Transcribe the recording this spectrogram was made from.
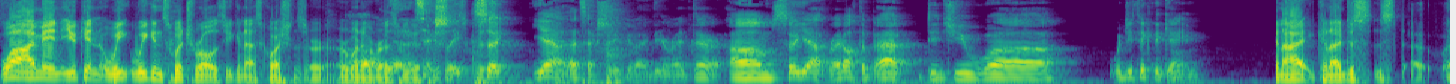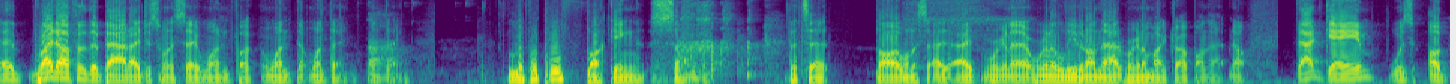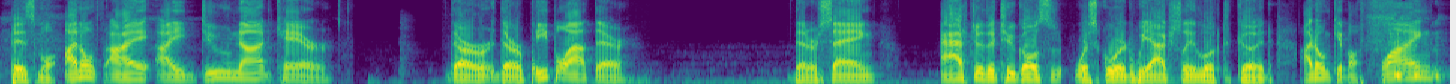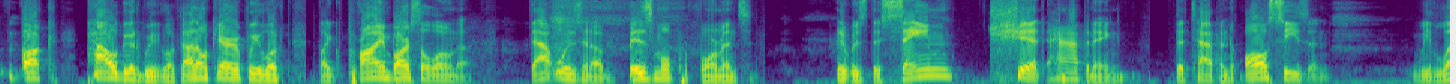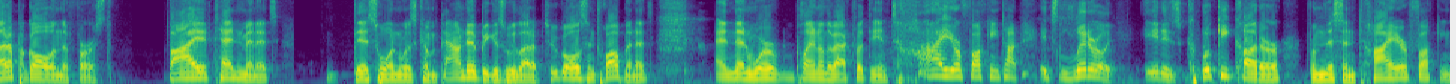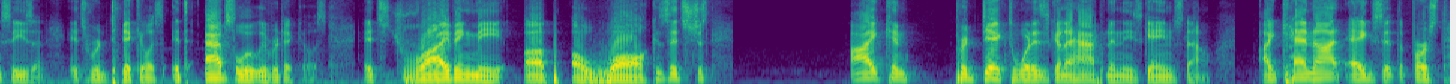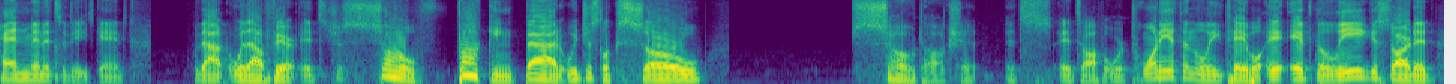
Well, I mean, you can we we can switch roles. You can ask questions or or whatever oh, as we. That's actually so. Yeah, that's actually a good idea right there. Um. So yeah, right off the bat, did you uh, what do you think of the game? Can I can I just uh, right off of the bat? I just want to say one fuck one th- one thing one uh-huh. thing. Liverpool fucking suck. That's it all I want to say. I, I, we're gonna we're gonna leave it on that. We're gonna mic drop on that. No, that game was abysmal. I don't. I I do not care. There are there are people out there that are saying after the two goals were scored, we actually looked good. I don't give a flying fuck how good we looked. I don't care if we looked like prime Barcelona. That was an abysmal performance. It was the same shit happening that's happened all season. We let up a goal in the first five, ten minutes. This one was compounded because we let up two goals in 12 minutes. And then we're playing on the back foot the entire fucking time. It's literally, it is cookie cutter from this entire fucking season. It's ridiculous. It's absolutely ridiculous. It's driving me up a wall because it's just, I can predict what is going to happen in these games now. I cannot exit the first 10 minutes of these games without without fear. It's just so fucking bad. We just look so so dog shit. It's it's awful. We're 20th in the league table. If the league started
